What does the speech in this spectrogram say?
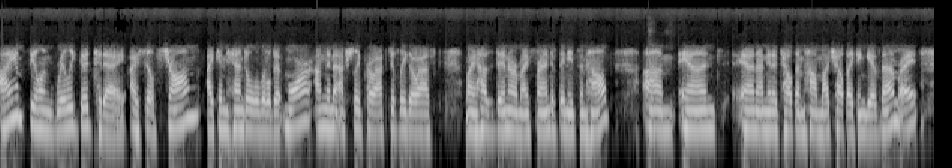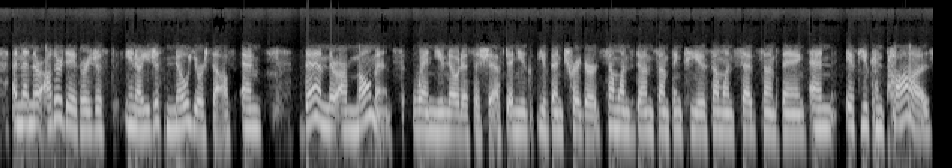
I am feeling really good today. I feel strong. I can handle a little bit more. I'm going to actually proactively go ask my husband or my friend if they need some help. Um, and, and I'm going to tell them how much help I can give them, right? And then there are other days where you just, you know, you just know yourself. And then there are moments when you notice a shift and you, you've been triggered. Someone's done something to you. Someone said something. And if you can pause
